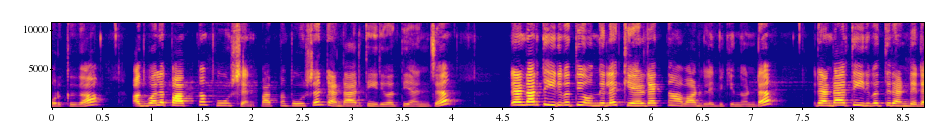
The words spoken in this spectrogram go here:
ഓർക്കുക. അതുപോലെ പത്മഭൂഷൺ പത്മഭൂഷൺ രണ്ടായിരത്തി ഇരുപത്തി അഞ്ച് രണ്ടായിരത്തി ഇരുപത്തി ഒന്നിൽ കേൾരത്ന അവാർഡ് ലഭിക്കുന്നുണ്ട്. രണ്ടായിരത്തി ഇരുപത്തിരണ്ടിൽ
